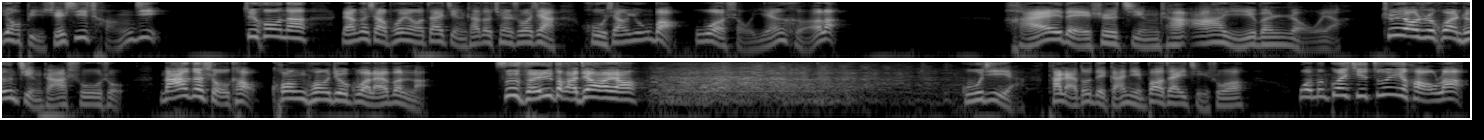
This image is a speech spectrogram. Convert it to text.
要比学习成绩。最后呢，两个小朋友在警察的劝说下，互相拥抱、握手言和了。还得是警察阿姨温柔呀。这要是换成警察叔叔，拿个手铐，哐哐就过来问了：“是谁打架呀？估计呀，他俩都得赶紧抱在一起说：“我们关系最好了。”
